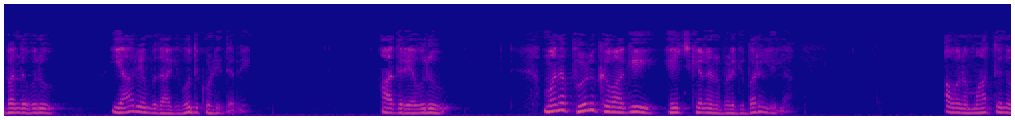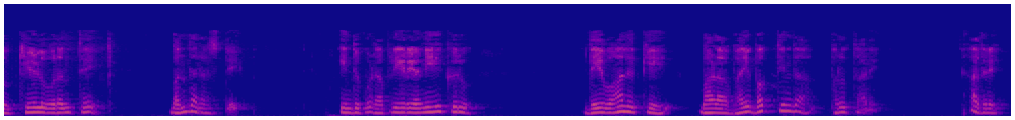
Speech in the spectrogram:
ಬಂದವರು ಯಾರು ಎಂಬುದಾಗಿ ಓದಿಕೊಂಡಿದ್ದೇವೆ. ಆದರೆ ಅವರು ಮನಪೂರ್ವಕವಾಗಿ ಹೆಚ್ಕೆಲನ ಬಳಿಗೆ ಬರಲಿಲ್ಲ. ಅವನ ಮಾತನ್ನು ಕೇಳುವರಂತೆ ಬಂದರಷ್ಟೇ. ಇಂದು ಕೂಡ ಪ್ರಿಯರೇ, ಅನೇಕರು ದೇವಾಲಯಕ್ಕೆ ಬಹಳ ಭಯಭಕ್ತಿಯಿಂದ ಬರುತ್ತಾರೆ. ಆದರೆ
